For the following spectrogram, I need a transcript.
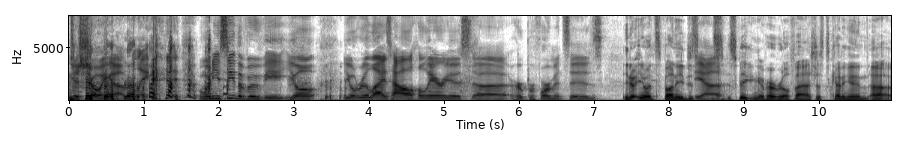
just showing up. like when you see the movie, you'll you'll realize how hilarious uh, her performance is. You know, you know, it's funny. Just Yeah. s- speaking of her, real fast, just cutting in. Uh,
